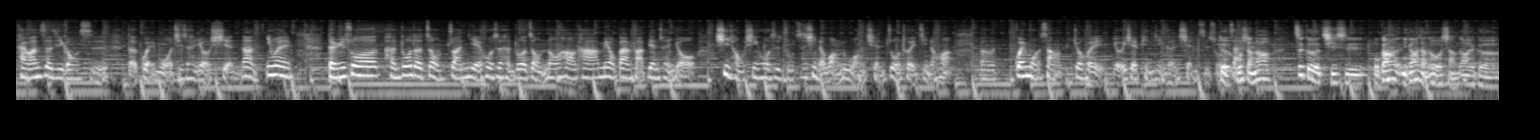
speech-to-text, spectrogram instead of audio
台湾设计公司的规模其实很有限。那因为等于说很多的这种专业，或是很多的这种 know how，它没有办法变成有系统性或是组织性的网络往前做推进的话，呃，规模上就会有一些瓶颈跟限制所在。对，我想到这个，其实我刚刚你刚刚讲说，我想到一个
